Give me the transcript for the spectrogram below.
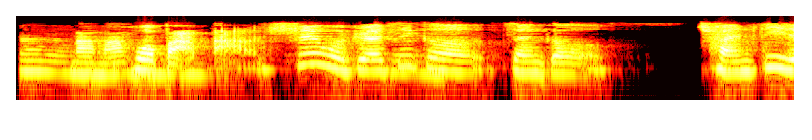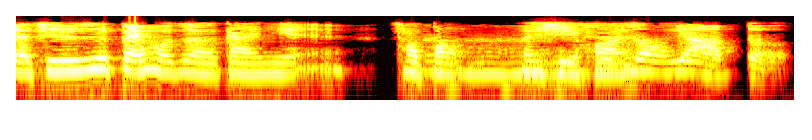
嗯，妈妈或爸爸，嗯、所以我觉得这个整个传递的其实是背后这个概念，超棒，嗯、很喜欢，是重要的，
